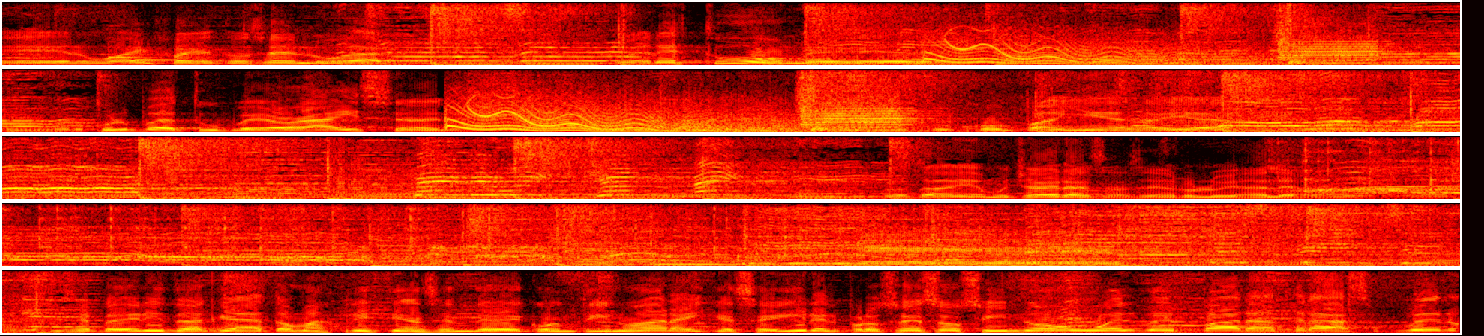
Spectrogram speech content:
El wifi, entonces el lugar. Tú eres tú, hombre. Por culpa de tu Verizon. Tus compañías allá. Está bien, muchas gracias, señor Luis Alejo. Eh, Dice Pedrito acá, Thomas Christiansen debe continuar, hay que seguir el proceso, si no vuelve para atrás. Bueno,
